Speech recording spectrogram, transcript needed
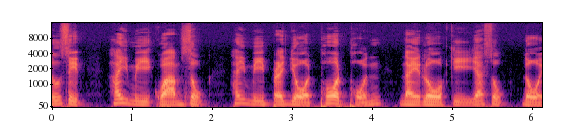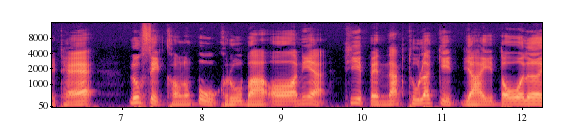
นุสิทธิ์ให้มีความสุข ให้มีประโยชน์โพดผลในโลกียสุขโดยแท้ ลูกศิษย์ของหลวงปู่ครูบาออเนี่ยที่เป็นนักธุรกิจใหญ่โตเลย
